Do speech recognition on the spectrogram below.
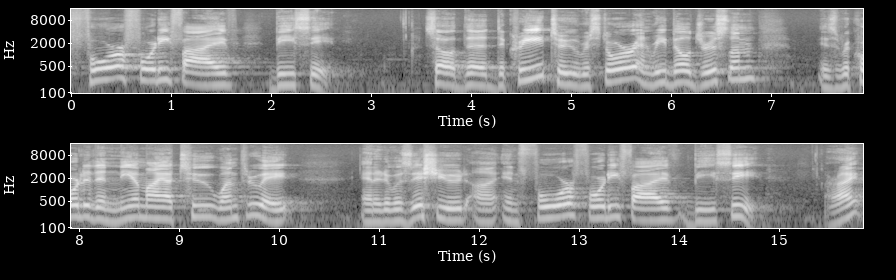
445 BC. So the decree to restore and rebuild Jerusalem is recorded in Nehemiah 2 1 through 8, and it was issued uh, in 445 BC. All right?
